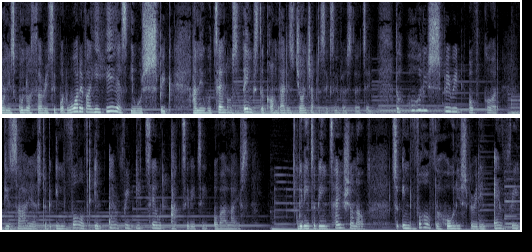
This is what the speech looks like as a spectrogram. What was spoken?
on his own authority, but whatever he hears, he will speak. And he will tell us things to come. That is John chapter 16, verse 13. The Holy Spirit of God desires to be involved in every detailed activity of our lives. We need to be intentional to involve the Holy Spirit in every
